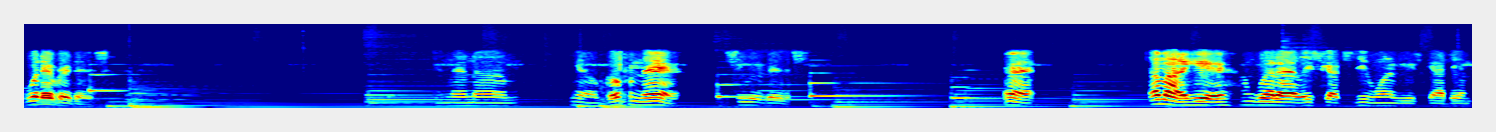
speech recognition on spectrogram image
Whatever it is. And then, um, you know, go from there. See what it is. Alright. I'm out of here. I'm glad I at least got to do one of these goddamn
